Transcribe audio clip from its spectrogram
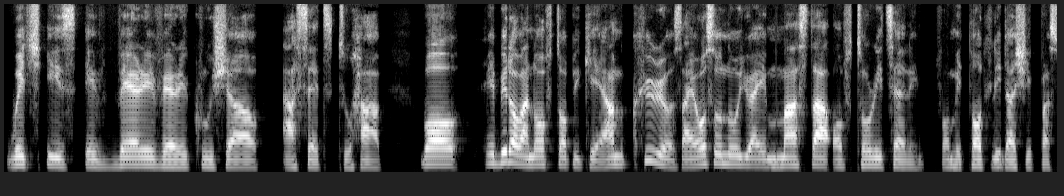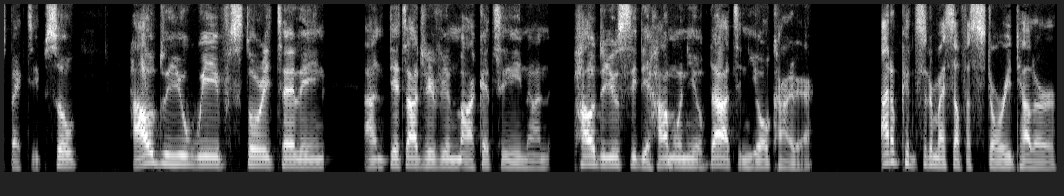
which is a very, very crucial asset to have. Well, a bit of an off topic here. I'm curious. I also know you are a master of storytelling from a thought leadership perspective. So, how do you weave storytelling and data driven marketing? And how do you see the harmony of that in your career? I don't consider myself a storyteller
